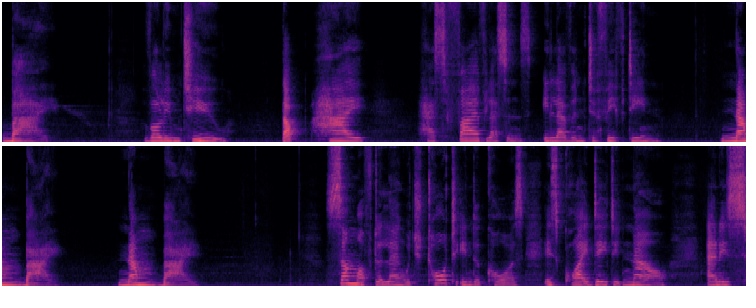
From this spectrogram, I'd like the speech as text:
bài. Volume 2, tập 2, has 5 lessons, 11 to 15. Năm bài, năm bài. Some of the language taught in the course is quite dated now and is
